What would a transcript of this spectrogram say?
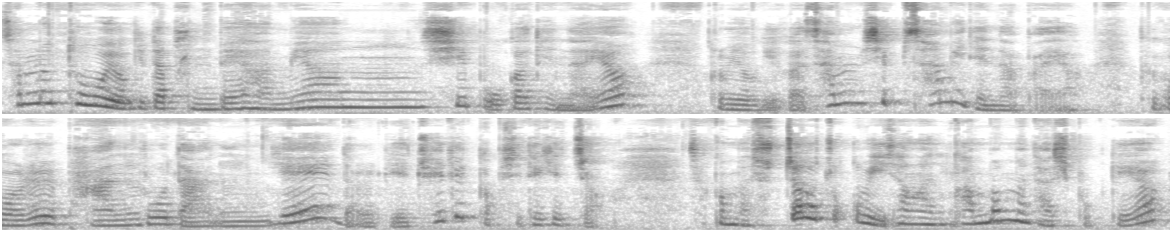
3루트 5 여기다 분배하면 15가 되나요? 그럼 여기가 33이 되나 봐요. 그거를 반으로 나눈 게 넓이의 최대값이 되겠죠. 잠깐만 숫자가 조금 이상하니까 한 번만 다시 볼게요.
